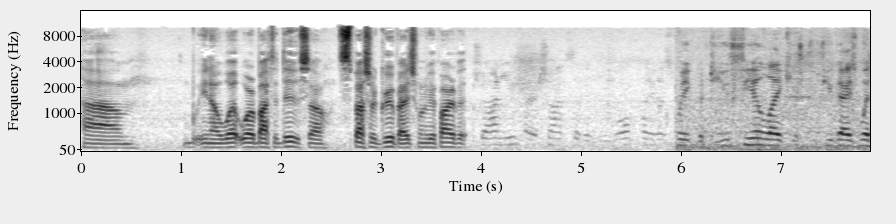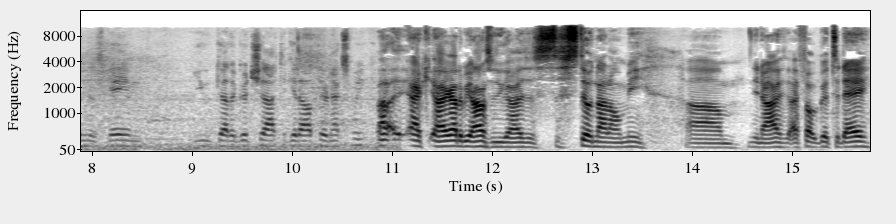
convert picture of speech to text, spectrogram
um, you know what we're about to do. So special group. I just want to be a part of it. You, uh, Sean said that you won't play this week, but do you feel like if, if you guys win this game? You got a good shot to get out there next week. Uh, I, I got to be honest with you guys; it's still not on me. Um, you know, I, I, felt good today,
